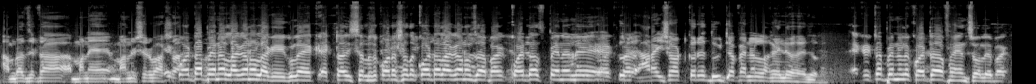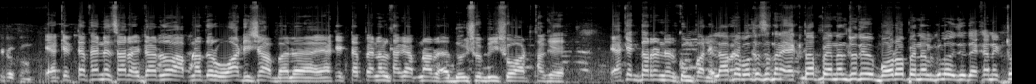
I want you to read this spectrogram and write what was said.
আমরা যেটা মানে মানুষের বাসা কয়টা প্যানেল লাগানো লাগে? এগুলো এক- একটা কয়টার সাথে কয়টা লাগানো যায় বা কয়টা প্যানেলে একটা আড়াইশো করে দুইটা প্যানেল লাগাইলে হয়ে যাবে। এক একটা প্যানেলে কয়টা ফ্যান চলে বা কীরকম? এক একটা ফ্যানে স্যার এটা তো আপনাদের ওয়াট হিসাব মানে এক একটা প্যানেল থাকে আপনার দুইশো বিশ ওয়াট থাকে। এক এক ধরনের কোম্পানি আপনি বলতেছেন একটা প্যানেল যদি বড় প্যানেলগুলো ওই যে দেখেন একটু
